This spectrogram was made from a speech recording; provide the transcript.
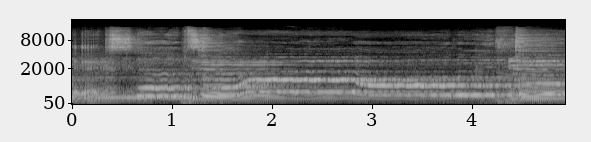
Except everything you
